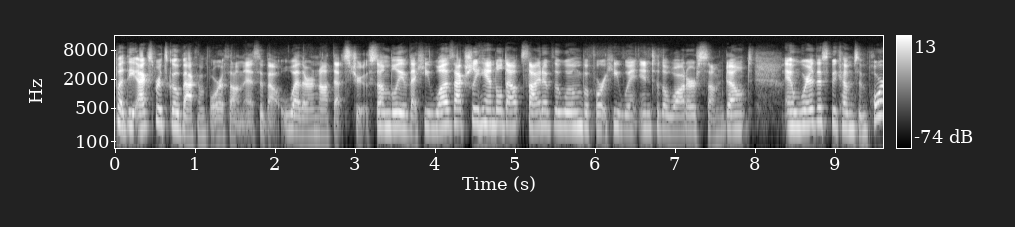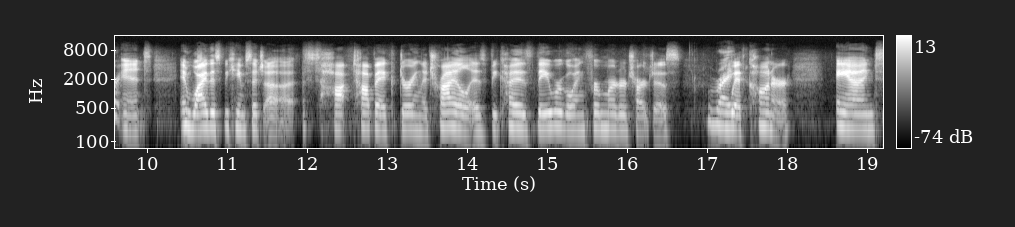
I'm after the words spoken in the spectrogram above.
But the experts go back and forth on this about whether or not that's true. Some believe that he was actually handled outside of the womb before he went into the water, some don't. And where this becomes important and why this became such a hot topic during the trial is because they were going for murder charges Right. with Conner. And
